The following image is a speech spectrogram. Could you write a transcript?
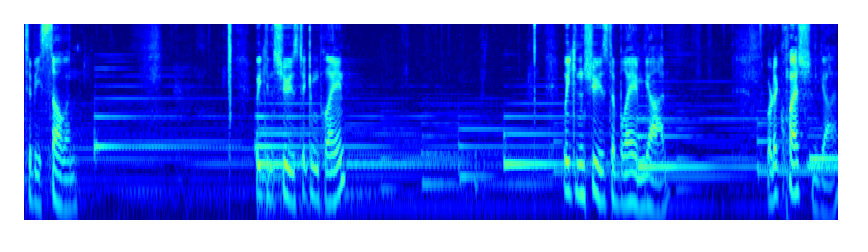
to be sullen. We can choose to complain. We can choose to blame God or to question God.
